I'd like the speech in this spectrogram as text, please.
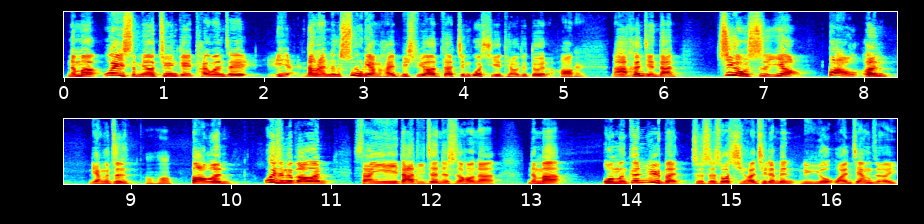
那么为什么要捐给台湾这一？当然那个数量还必须要再经过协调就对了哈。那很简单，就是要报恩两个字。报恩为什么要报恩？三一一大地震的时候呢，那么我们跟日本只是说喜欢去那边旅游玩这样子而已。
